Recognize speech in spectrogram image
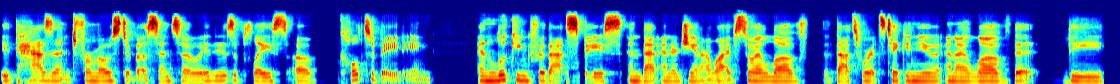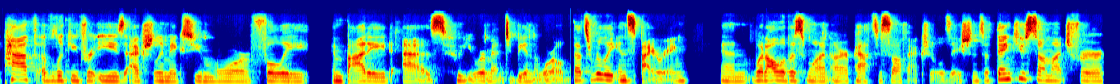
it hasn't for most of us. And so it is a place of cultivating and looking for that space and that energy in our lives. So I love that that's where it's taken you, and I love that the path of looking for ease actually makes you more fully embodied as who you were meant to be in the world. That's really inspiring and what all of us want on our path to self actualization. So, thank you so much for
